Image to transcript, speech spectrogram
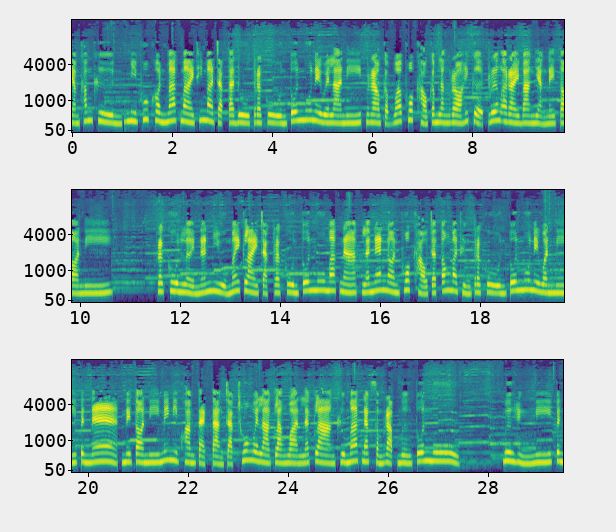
ยามค่ำคืน มีผู้คนมากมายที่มาจับตาดูตระกูลต้นมู่ในเวลานี้ ราวกับว่าพวกเขากำลังรอให้เกิดเรื่องอะไรบางอย่างในตอนนี้ ระกูลเลยนั้นอยู่ไม่ไกลจากตระกูลต้นมู่มากนัก และแน่นอนพวกเขาจะต้องมาถึงตระกูลต้นมู่ในวันนี้เป็นแน่ ในตอนนี้ไม่มีความแตกต่างจากช่วงเวลากลางวันและกลางคือมากนักสำหรับเมืองต้นมู่ เมืองแห่งนี้เป็น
